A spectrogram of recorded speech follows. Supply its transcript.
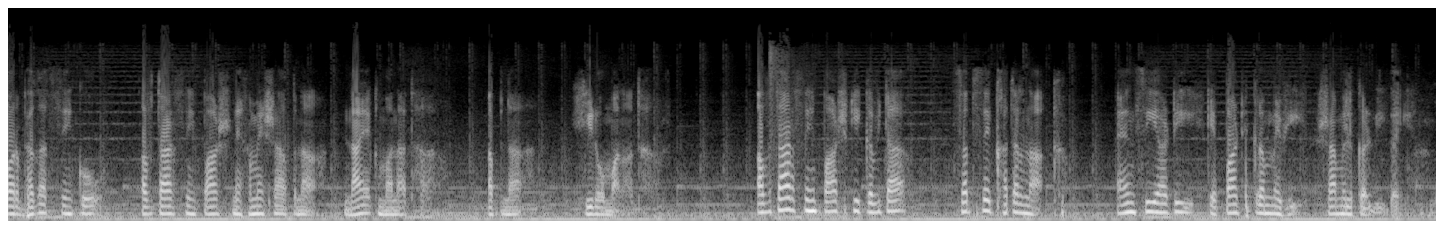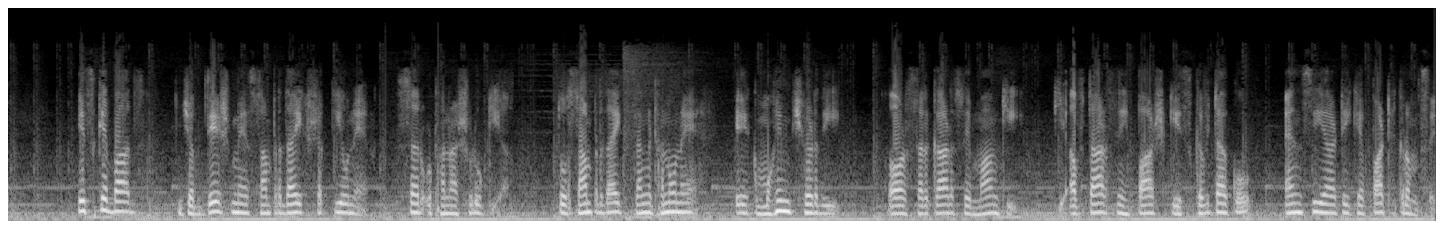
और भगत सिंह को अवतार सिंह पाश ने हमेशा अपना नायक माना था, अपना हीरो माना था। अवतार सिंह पाश की कविता सबसे खतरनाक एनसीईआरटी के पाठ्यक्रम में भी शामिल कर ली गई। इसके बाद जब देश में सांप्रदायिक शक्तियों ने सर उठाना शुरू किया तो सांप्रदायिक संगठनों ने एक मुहिम छेड़ दी और सरकार से मांग की कि अवतार सिंह पाश की इस कविता को एनसीईआरटी के पाठ्यक्रम से,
